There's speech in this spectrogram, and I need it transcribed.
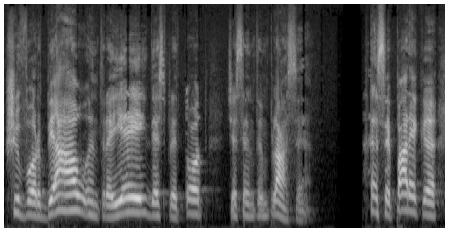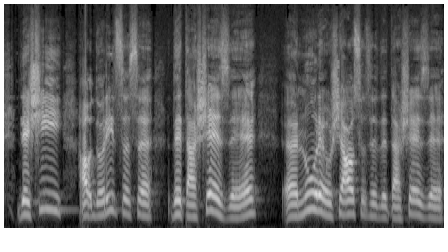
și vorbeau între ei despre tot ce se întâmplase. Se pare că, deși au dorit să se detașeze Eh, nu reușeau să se detașeze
